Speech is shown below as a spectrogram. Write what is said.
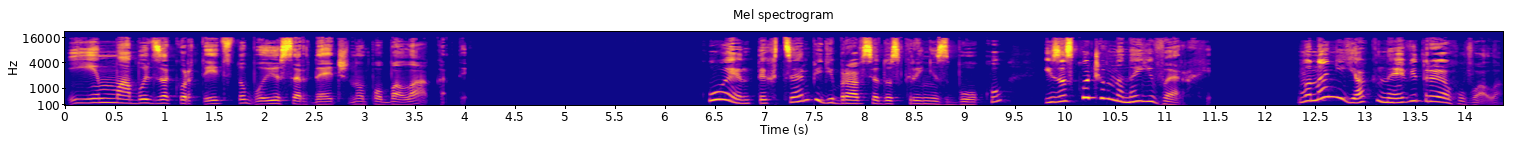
Їм, мабуть, закортить з тобою сердечно побалакати. Коен тихцем підібрався до скрині збоку і заскочив на неї верхи. Вона ніяк не відреагувала.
